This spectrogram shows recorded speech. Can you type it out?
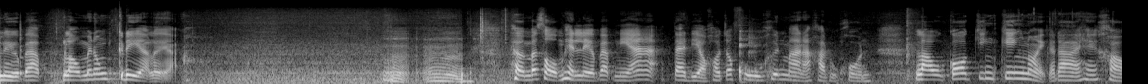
หรือแบบเราไม่ต้องเกลี่ยเลยอะ่ะอืมอืม เหินผสมเห็นเหลวแบบนี้แต่เดี๋ยวเขาจะฟูขึ้นมานะคะ ทุกคน เราก็กิ้งกิ้งหน่อยก็ได้ให้เขา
